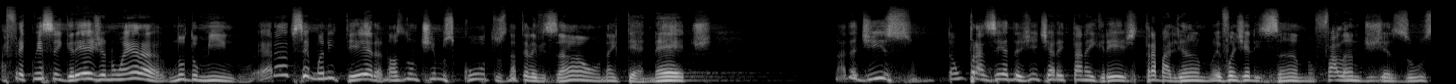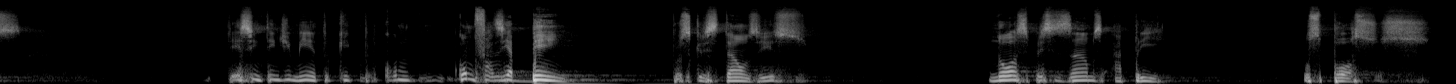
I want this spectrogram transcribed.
a frequência da igreja não era no domingo, era a semana inteira. Nós não tínhamos cultos na televisão, na internet, nada disso. Então, o prazer da gente era estar na igreja, trabalhando, evangelizando, falando de Jesus. Ter esse entendimento, que, como, como fazia bem para os cristãos isso. Nós precisamos abrir os poços,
